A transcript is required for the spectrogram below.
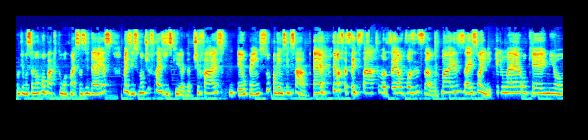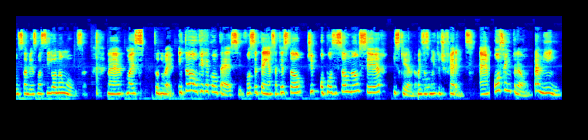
porque você não compactua com essas ideias, mas isso não te faz de esquerda. Te faz, eu penso, alguém sensato. É, se você é sensato, você é oposição. Mas é isso aí. Quem não é ok, me ouça mesmo assim, ou não ouça. Né? Mas tudo bem. Então, o que, que acontece? Você tem essa questão de oposição não ser esquerda, coisas muito diferentes. Né? O centrão, para mim,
